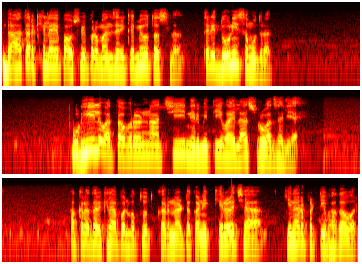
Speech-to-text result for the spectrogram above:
दहा तारखेला हे पावसाळी प्रमाण जरी कमी होत असलं तरी दोन्ही समुद्रात पुढील वातावरणाची निर्मिती व्हायला सुरुवात झाली आहे. अकरा तारखेला आपण बघतो कर्नाटक आणि केरळच्या किनारपट्टी भागावर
